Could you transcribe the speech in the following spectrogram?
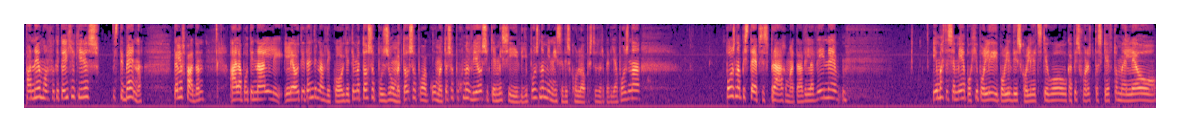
Πανέμορφο και το είχε ο κύριος στην πένα. Τέλος πάντων, αλλά από την άλλη λέω ότι δεν την αδικό, γιατί με τόσο που ζούμε, τόσο που ακούμε, τόσο που έχουμε βιώσει κι εμείς οι ίδιοι, πώς να μην είσαι δυσκολόπιστος, ρε παιδιά, πώς να. Πώς να πιστέψεις πράγματα, δηλαδή είναι Είμαστε σε μια εποχή πολύ, πολύ δύσκολη, έτσι και εγώ κάποιες φορές που τα σκέφτομαι λέω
